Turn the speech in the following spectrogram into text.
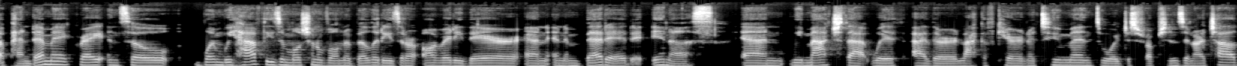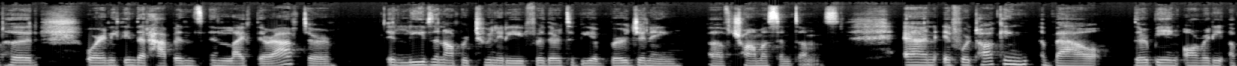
a pandemic, right? And so when we have these emotional vulnerabilities that are already there and, and embedded in us, and we match that with either lack of care and attunement or disruptions in our childhood or anything that happens in life thereafter, it leaves an opportunity for there to be a burgeoning of trauma symptoms. And if we're talking about there being already a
